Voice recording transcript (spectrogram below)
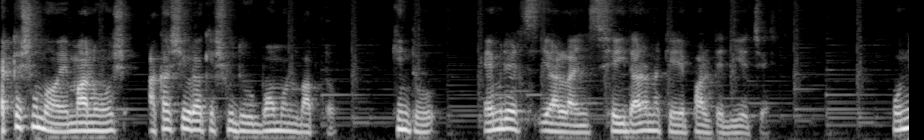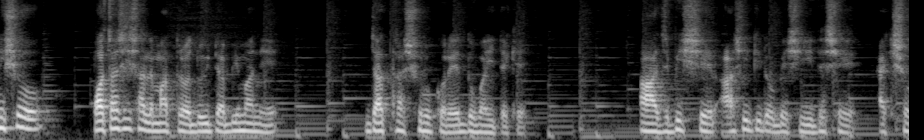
একটা সময় মানুষ আকাশে ওড়াকে শুধু ভ্রমণ ভাবত, কিন্তু এমিরেটস এয়ারলাইন্স সেই ধারণাকে পাল্টে দিয়েছে। উনিশশো পঁচাশি সালে মাত্র দুইটা বিমানে যাত্রা শুরু করে দুবাই থেকে। আজ বিশ্বের আশিটিরও বেশি দেশে একশো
